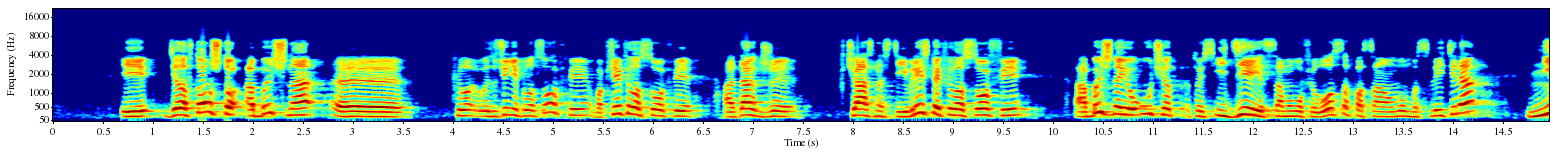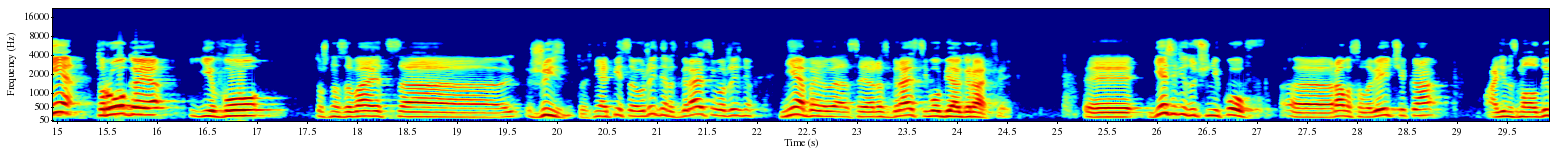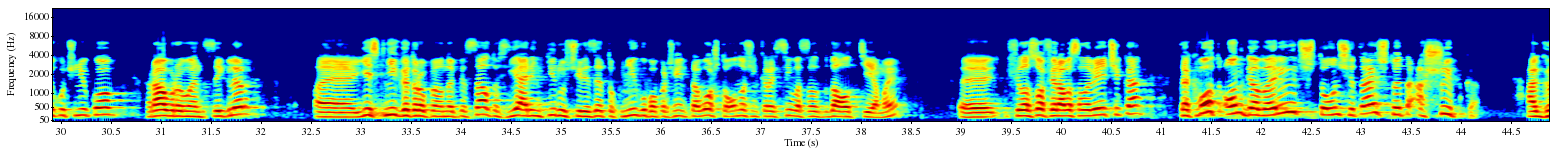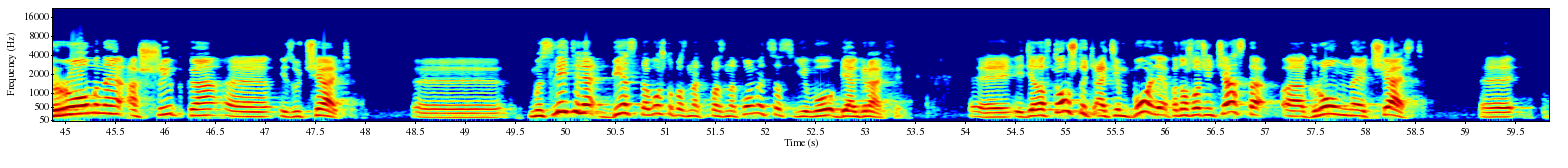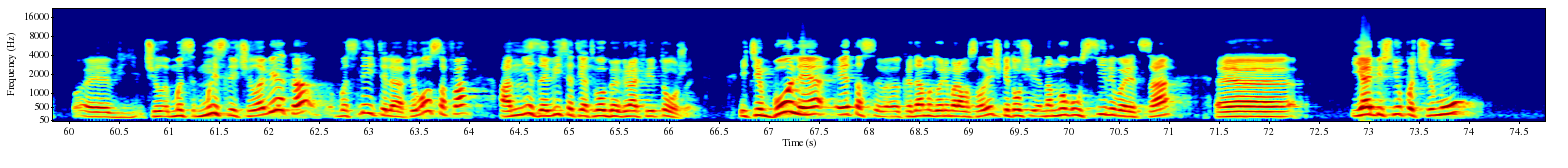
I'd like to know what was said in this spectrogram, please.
И дело в том, что обычно э, изучение философии, вообще философии, а также в частности еврейской философии, обычно ее учат, то есть идеи самого философа, самого мыслителя, не трогая его, то, что называется, жизнь, то есть не описывая его жизнь, не разбираясь его жизнью, не разбираясь его биографией. Есть один из учеников Рава Соловейчика, один из молодых учеников, Рав Рувен Циглер, Э, есть книга, которую он написал, то есть я ориентируюсь через эту книгу по причине того, что он очень красиво создал темы э, философии Рава Соловейчика. Так вот, он говорит, что он считает, что это ошибка. Огромная ошибка э, изучать мыслителя без того, чтобы познакомиться с его биографией. И дело в том, что, а тем более, потому что очень часто огромная часть Э, мысли человека, мыслителя, философа, они зависят и от его биографии тоже. И тем более, это, когда мы говорим о равословечке, это очень, намного усиливается. Э, я объясню, почему.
